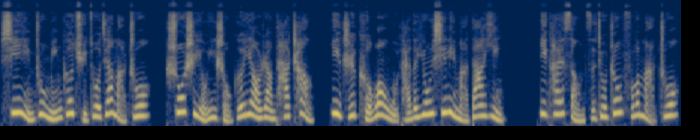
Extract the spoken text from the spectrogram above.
吸引著名歌曲作家马卓，说是有一首歌要让他唱，一直渴望舞台的雍熙立马答应，一开嗓子就征服了马卓。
